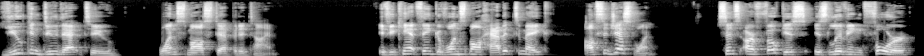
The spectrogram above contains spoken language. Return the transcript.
You can do that too, one small step at a time. If you can't think of one small habit to make, I'll suggest one. Since our focus is living for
